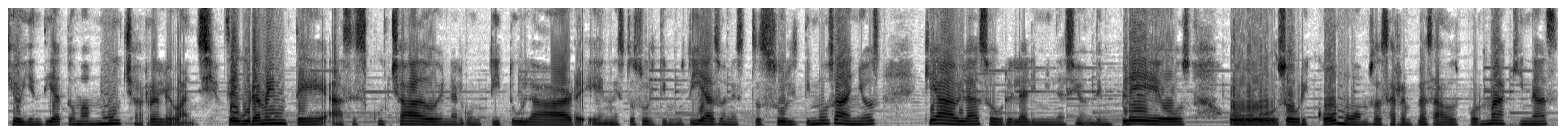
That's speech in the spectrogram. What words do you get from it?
que hoy en día toma mucha relevancia. Seguramente has escuchado en algún titular en estos últimos días o en estos últimos años que habla sobre la eliminación de empleos o sobre cómo vamos a ser reemplazados por máquinas.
